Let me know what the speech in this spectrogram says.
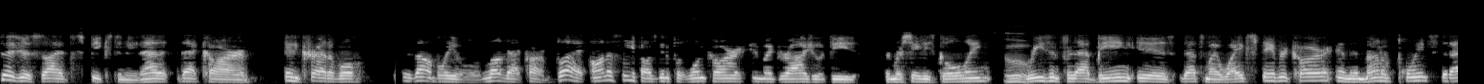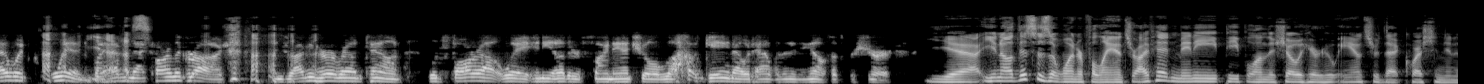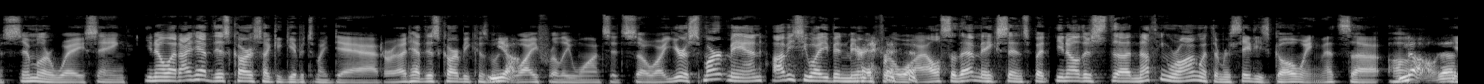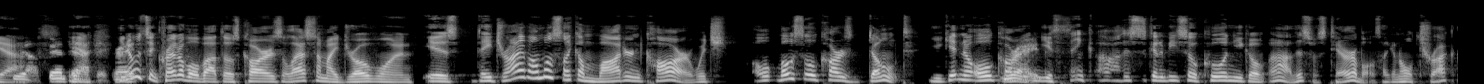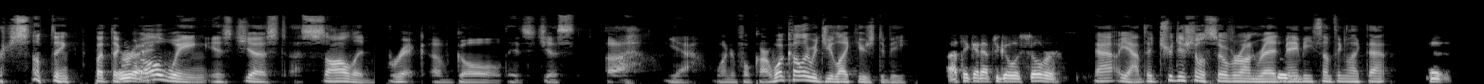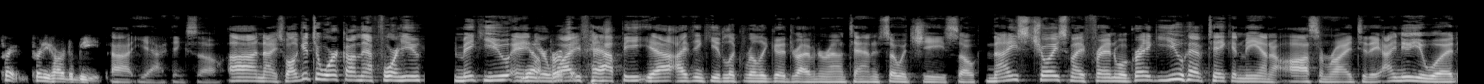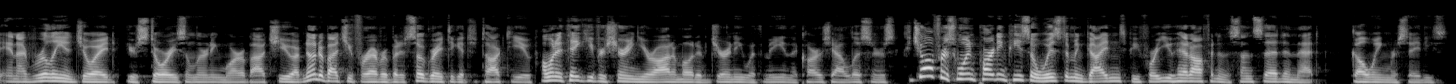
it just, uh, it speaks to me. That that car, incredible. It's unbelievable. Love that car. But honestly, if I was going to put one car in my garage, it would be the Mercedes Gullwing. Ooh. Reason for that being is that's my wife's favorite car, and the amount of points that I would win by having that car in the garage and driving her around town would far outweigh any other financial uh, gain I would have with anything else. That's for sure. Yeah, you know, this is a wonderful answer. I've had many people on the show here who answered that question in a similar way, saying, you know what, I'd have this car so I could give it to my dad, or I'd have this car because my Yeah. wife really wants it. So uh, you're a smart man. Obviously, why you've been married for a while, so that makes sense. But, you know, there's uh, nothing wrong with the Mercedes going. That's, uh, oh, no, that's yeah. yeah, fantastic. Yeah. Right? You know what's incredible about those cars? The last time I drove one is they drive almost like a modern car, which o- most old cars don't. You get in an old car Right. and you think, oh, this is going to be so cool. And you go, ah, this was terrible. It's like an old truck or something. But the Right. Gull Wing is just a solid brick of gold. It's just, ah, yeah, wonderful car. What color would you like yours to be? I think I'd have to go with silver. Uh, yeah, the traditional silver on red, maybe something like that. It's pretty, pretty hard to beat. Uh, yeah, I think so. Uh, nice. Well, I'll get to work on that for you. Make you and Yeah, your perfect. wife happy. Yeah, I think you'd look really good driving around town, and so would she. So nice choice, my friend. Well, Greg, you have taken me on an awesome ride today. I knew you would, and I've really enjoyed your stories and learning more about you. I've known about you forever, but it's so great to get to talk to you. I want to thank you for sharing your automotive journey with me and the Cars Yeah listeners. Could you offer us one parting piece of wisdom and guidance before you head off into the sunset in that Gullwing Mercedes?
